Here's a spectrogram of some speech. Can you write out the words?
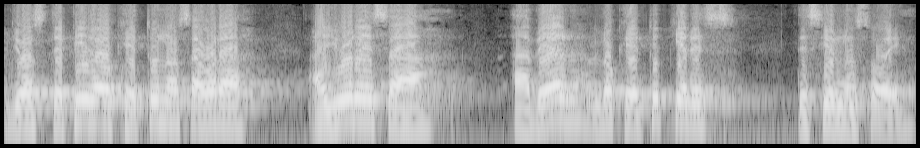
Dios te pido que tú nos ahora ayudes a a ver lo que tú quieres decirnos hoy,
